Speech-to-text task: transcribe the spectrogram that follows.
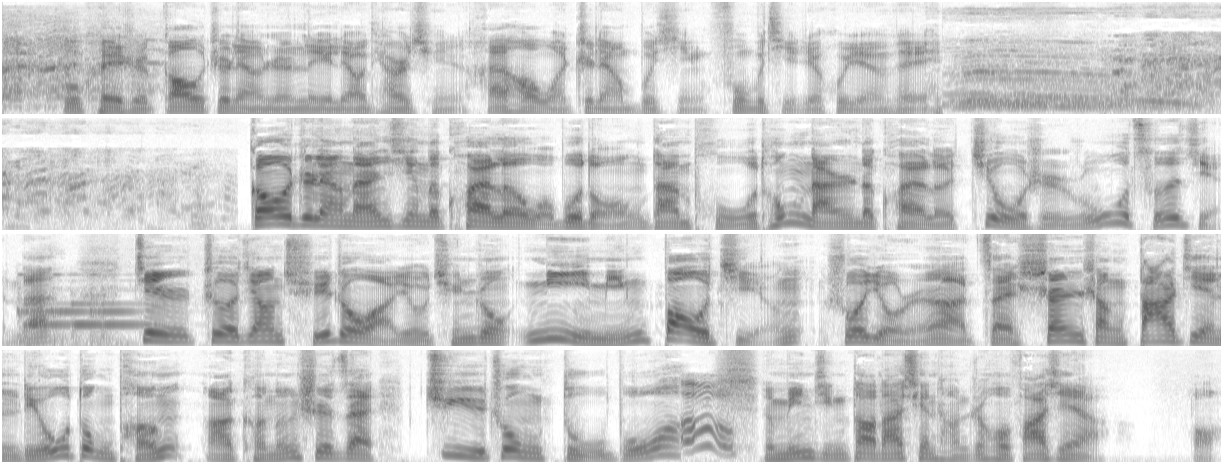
不愧是高质量人类聊天群，还好我质量不行，付不起这会员费。高质量男性的快乐我不懂，但普通男人的快乐就是如此简单。近日，浙江衢州啊，有群众匿名报警，说有人啊在山上搭建流动棚啊，可能是在聚众赌博。民警到达现场之后，发现啊。哦，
